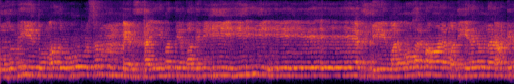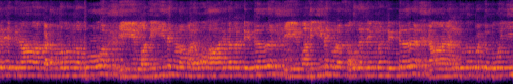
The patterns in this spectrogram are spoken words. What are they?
ഉഹ്മീതു മദ്ഹൂശം ഈ മനോഹരമായ മദീന എന്ന നാട്ടിലേക്ക് ഞാൻ കടന്നു വന്നപ്പോ ഈ മദീനയുടെ മനോഹാരിത കണ്ടിട്ട് ഈ മദീനയുടെ സൗന്ദര്യം കണ്ടിട്ട് ഞാൻ അത്ഭുതപ്പെട്ടു പോയി.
